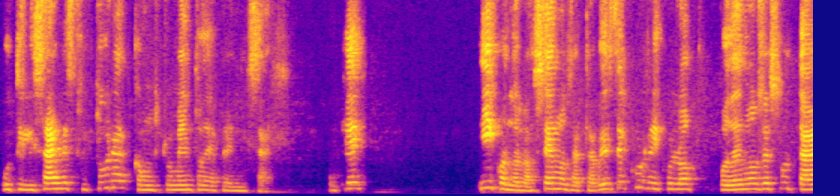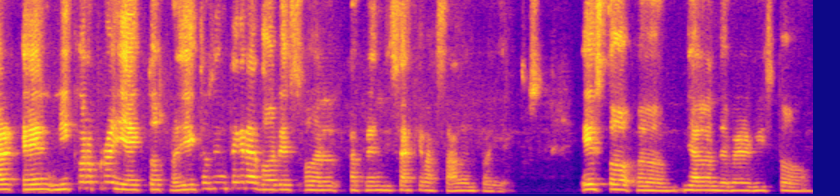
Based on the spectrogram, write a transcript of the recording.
Utilizar la escritura como instrumento de aprendizaje. ¿Ok? Y cuando lo hacemos a través del currículo, podemos resultar en microproyectos, proyectos integradores o el aprendizaje basado en proyectos. Esto um, ya lo han de haber visto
